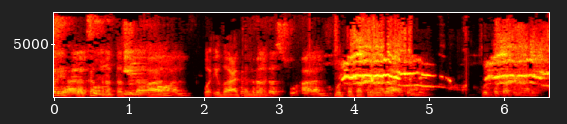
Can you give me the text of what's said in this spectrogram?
وكثرة قيل السؤال وإضاعة المال. السؤال متفق عليه. وإضاعة المال. متفق عليه.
